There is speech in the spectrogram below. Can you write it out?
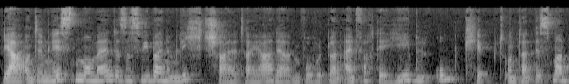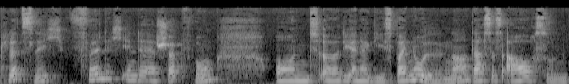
Ja, und im nächsten Moment ist es wie bei einem Lichtschalter, ja, der, wo dann einfach der Hebel umkippt und dann ist man plötzlich völlig in der Erschöpfung und äh, die Energie ist bei Null. Ne? Das ist auch so ein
